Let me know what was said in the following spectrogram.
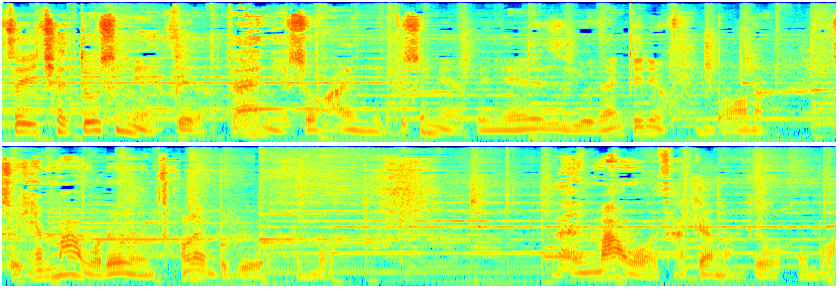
这一切都是免费的，但是你说，哎，你不是免费，你有人给你红包呢。首先骂我的人从来不给我红包，来骂我他干嘛给我红包？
